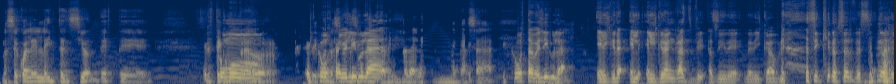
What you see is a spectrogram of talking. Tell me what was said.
No sé cuál es la intención de este, este comprador. Es como esta película. es como esta película el, el, el, gran Gatsby, así de, de DiCaprio. Así quiero ser vecino de,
